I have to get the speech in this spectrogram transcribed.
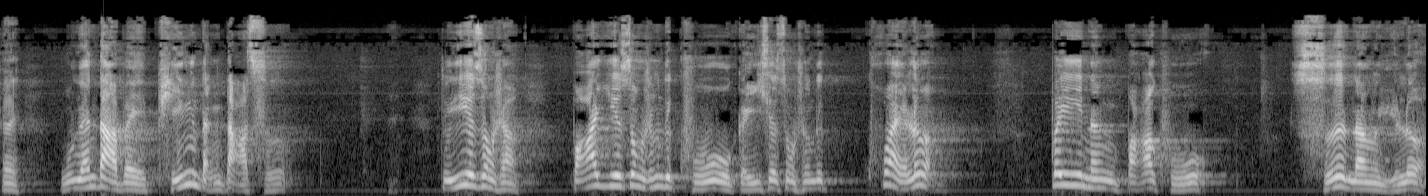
所以无缘大悲平等大慈，对一切众生，把一切众生的苦给一切众生的快乐，悲能拔苦，慈能娱乐。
